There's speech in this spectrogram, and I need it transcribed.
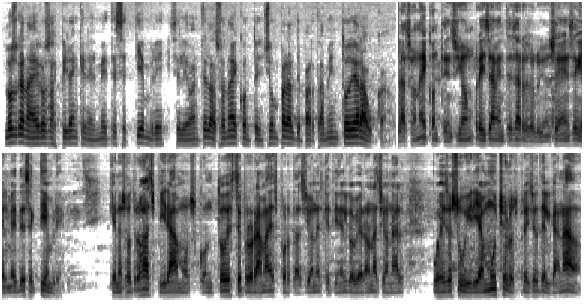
Los ganaderos aspiran que en el mes de septiembre se levante la zona de contención para el departamento de Arauca. La zona de contención, precisamente esa resolución se vence en el mes de septiembre que nosotros aspiramos con todo este programa de exportaciones que tiene el gobierno nacional, pues eso subiría mucho los precios del ganado.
